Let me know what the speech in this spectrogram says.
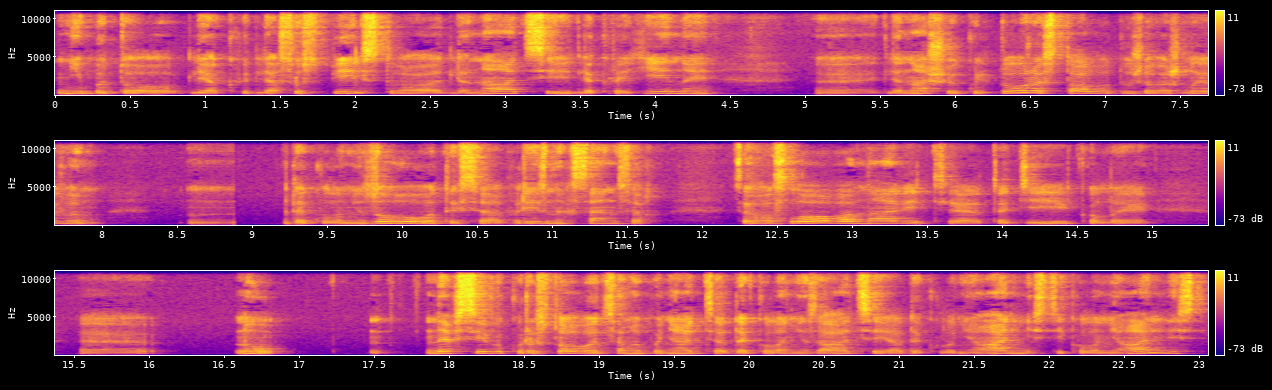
нібито як для суспільства, для нації, для країни, е, для нашої культури стало дуже важливим деколонізовуватися в різних сенсах цього слова, навіть тоді, коли ну, не всі використовують саме поняття деколонізація, деколоніальність і колоніальність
